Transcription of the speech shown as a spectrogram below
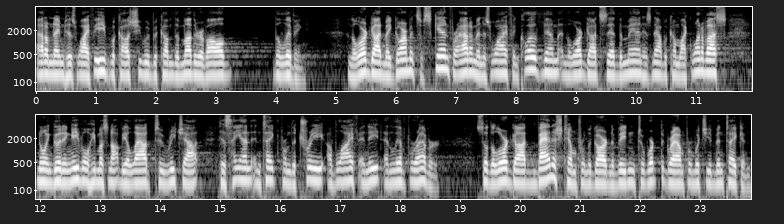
Adam named his wife Eve because she would become the mother of all the living. And the Lord God made garments of skin for Adam and his wife and clothed them. And the Lord God said, The man has now become like one of us, knowing good and evil. He must not be allowed to reach out his hand and take from the tree of life and eat and live forever. So the Lord God banished him from the Garden of Eden to work the ground from which he had been taken.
